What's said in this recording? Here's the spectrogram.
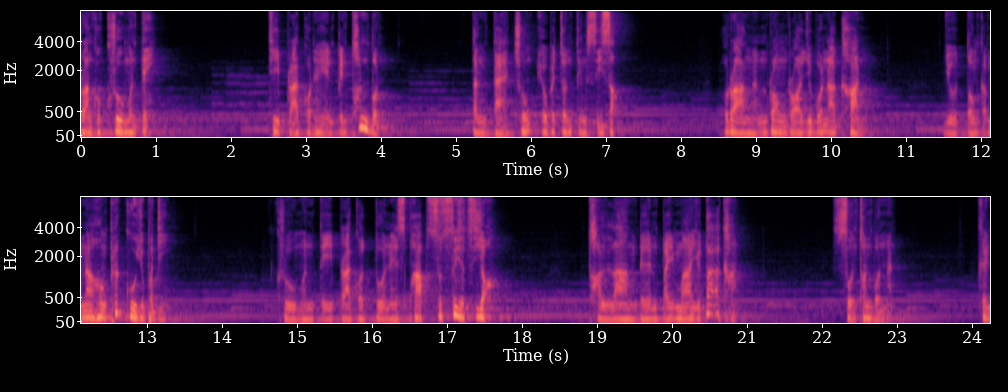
ร่างของครูมนตรีที่ปรากฏให้เห็นเป็นท่อนบน ตั้งแต่ช่วงเอวไปจนถึงศีรษะร่างนั้นร่องรอยอยู่บนอาคาร อยู่ตรงกับหน้าห้องพระครูอยู่พอดี ครูมนตรีปรากฏตัวในสภาพสุดสยดสยองท่อนล่างเดินไปมาอยู่ใต้อาคาร ส่วนท่อนบนนั้น ขึ้น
